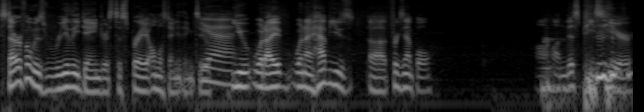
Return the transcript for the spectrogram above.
Styrofoam is really dangerous to spray almost anything to. Yeah. You what I when I have used, uh, for example, on, on this piece here.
